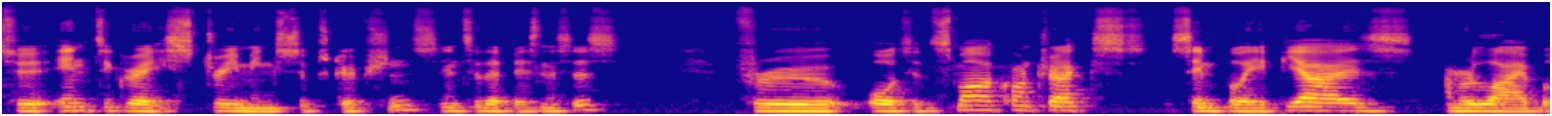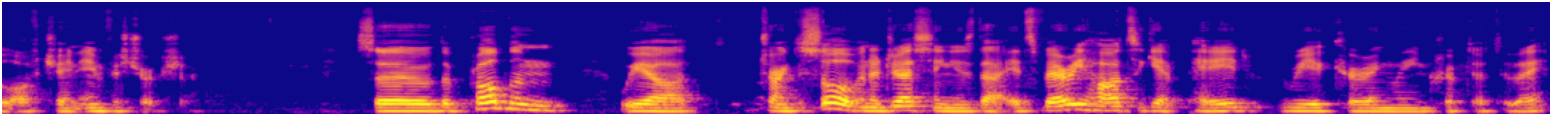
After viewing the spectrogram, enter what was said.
to integrate streaming subscriptions into their businesses through audited smart contracts, simple APIs, and reliable off chain infrastructure. So, the problem we are trying to solve and addressing is that it's very hard to get paid reoccurringly in crypto today.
